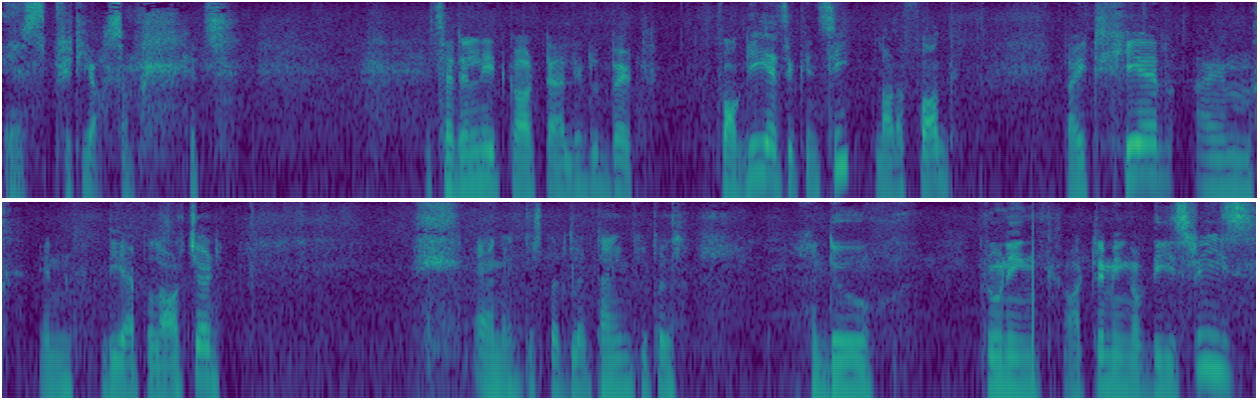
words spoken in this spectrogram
is pretty awesome. It's it suddenly it got a little bit foggy as you can see. A lot of fog. Right here i'm in the apple orchard and at this particular time people do pruning or trimming of these trees.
